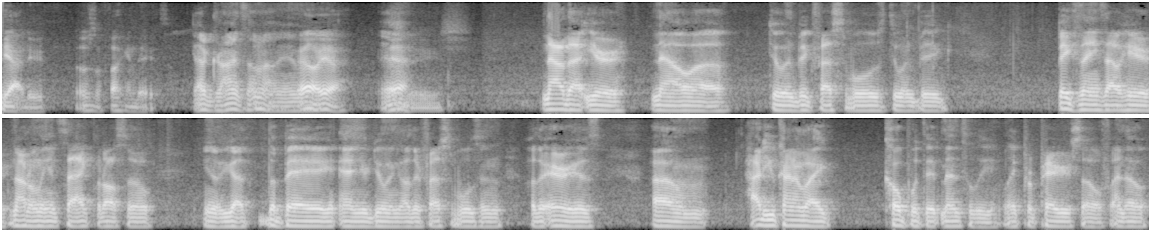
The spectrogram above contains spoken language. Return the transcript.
yeah dude those are the fucking days gotta grind somehow, man. hell yeah Yeah. yeah, Now that you're now uh, doing big festivals, doing big, big things out here, not only in SAC but also, you know, you got the Bay and you're doing other festivals in other areas. Um, how do you kind of like cope with it mentally? Like prepare yourself. I know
